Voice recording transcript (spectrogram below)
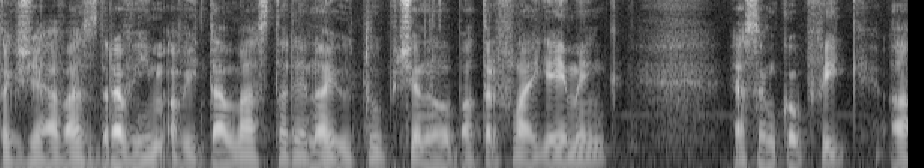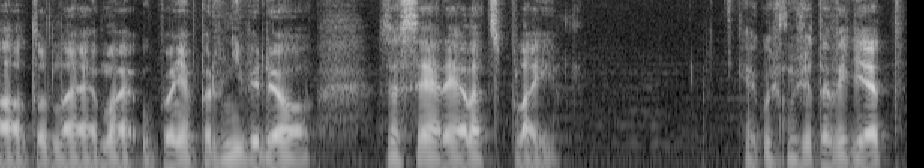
Takže já vás zdravím a vítám vás tady na YouTube channel Butterfly Gaming. Já jsem Kopfík a tohle je moje úplně první video ze série Let's Play. Jak už můžete vidět,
